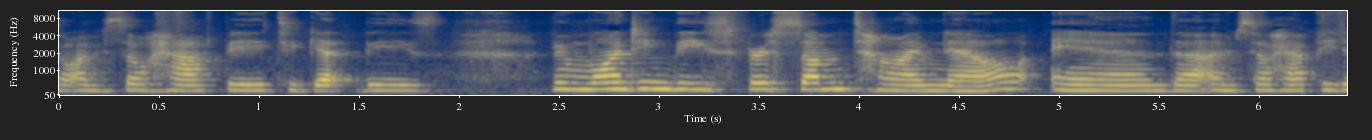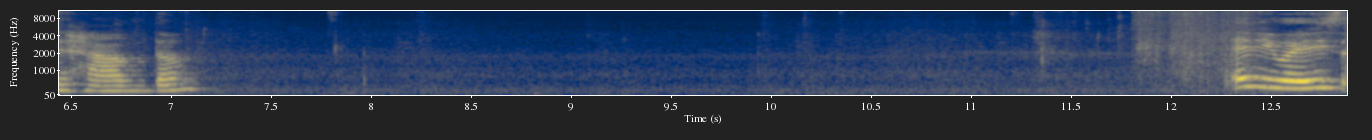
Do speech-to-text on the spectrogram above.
So I'm so happy to get these. I've been wanting these for some time now, and uh, I'm so happy to have them. Anyways,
